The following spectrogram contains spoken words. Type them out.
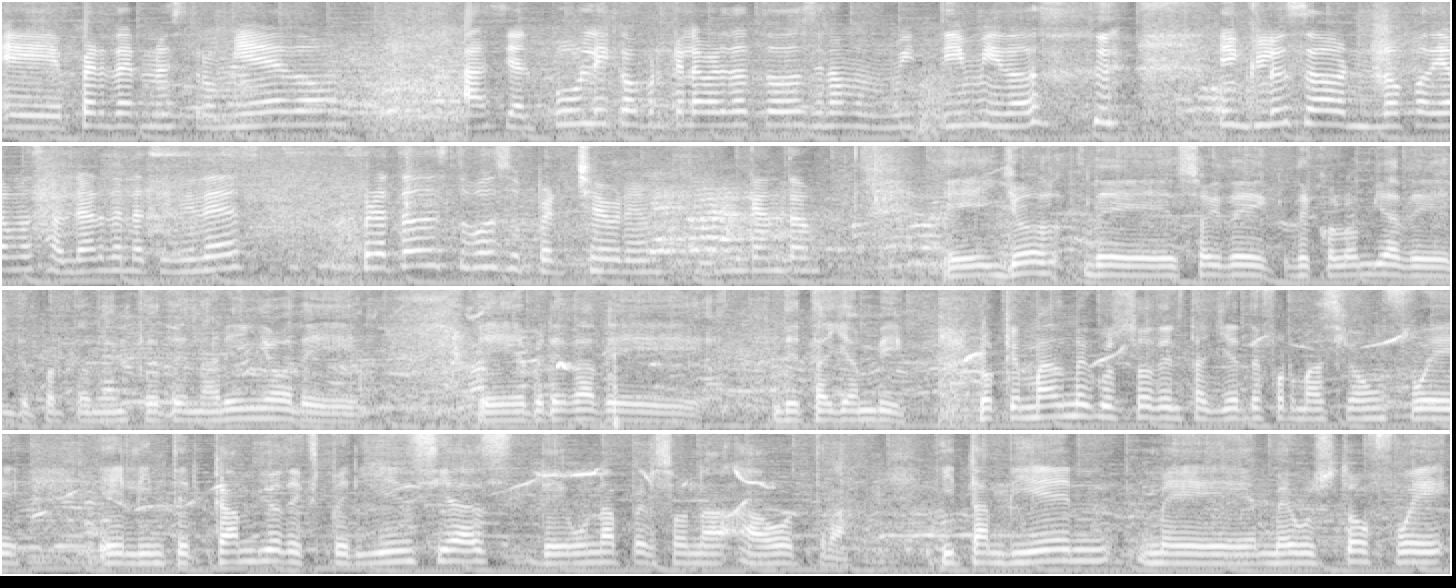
eh, perder nuestro miedo hacia el público, porque la verdad todos éramos muy tímidos, incluso no podíamos hablar de la timidez, pero todo estuvo súper chévere, me encantó. Eh, yo soy de, Colombia, del departamento de Nariño, de, de Vereda de de Tayambí. Lo que más me gustó del taller de formación fue el intercambio de experiencias de una persona a otra y también me, gustó fue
